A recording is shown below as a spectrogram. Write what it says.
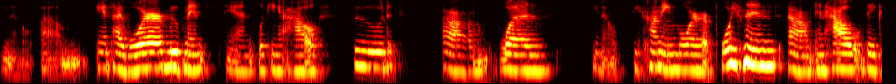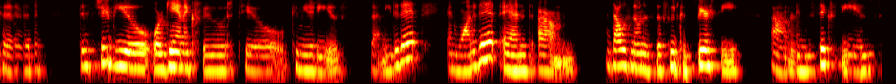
you know, um, anti-war movements and looking at how food um, was, you know, becoming more poisoned um, and how they could distribute organic food to communities that needed it and wanted it. And um, that was known as the food conspiracy um, in the 60s,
